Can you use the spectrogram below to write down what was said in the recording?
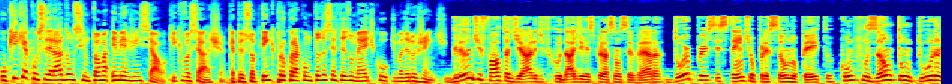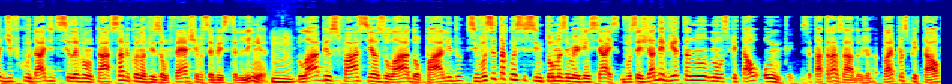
O que, que, é considerado um sintoma emergencial? O que, que, você acha? Que a pessoa tem que procurar com toda certeza o um médico de maneira urgente. Grande falta de ar dificuldade de respiração severa, dor persistente ou pressão no peito, confusão, tontura, dificuldade de se levantar. Sabe quando a visão fecha e você vê estrelinha? Uhum. Lábios, face azulado ou pálido. Se você tá com esses sintomas emergenciais, você já devia estar tá no, no, hospital ontem. Você tá atrasado já. Vai pro hospital,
